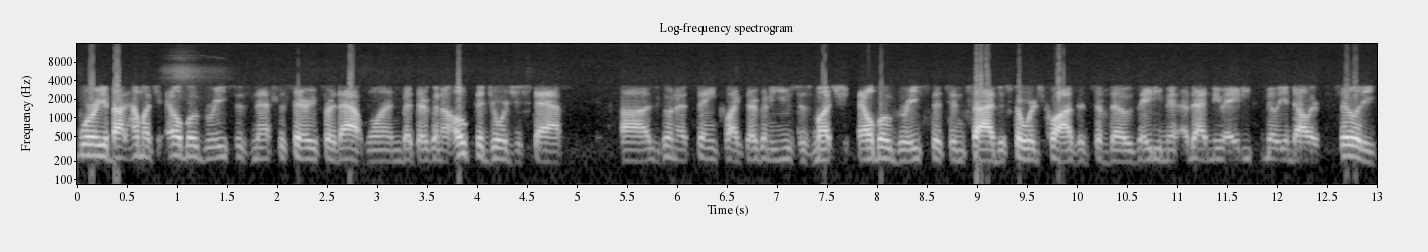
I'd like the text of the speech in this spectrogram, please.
worry about how much elbow grease is necessary for that one, but they're going to hope the Georgia staff uh, is going to think like they're going to use as much elbow grease that's inside the storage closets of those eighty that new eighty million dollar facility.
